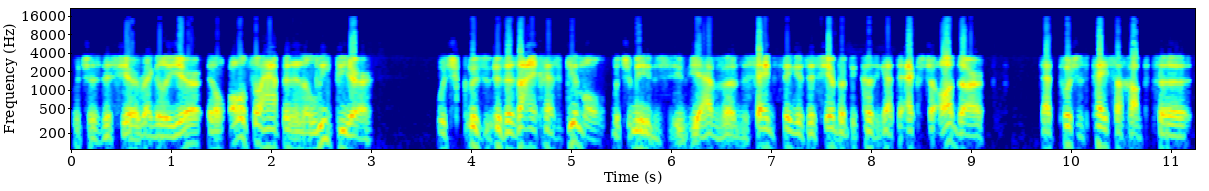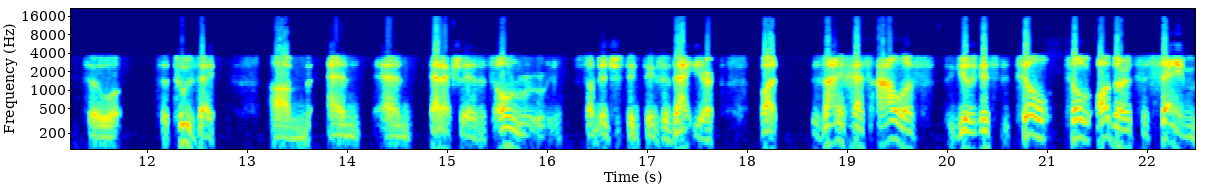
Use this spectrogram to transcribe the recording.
which is this year, a regular year. It'll also happen in a leap year, which is, a Zayin Ches Gimel, which means you have uh, the same thing as this year, but because you got the extra Adar, that pushes Pesach up to to to Tuesday, um, and and that actually has its own some interesting things of that year. But Zayin Ches Aleph, you, it's till till Adar, it's the same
